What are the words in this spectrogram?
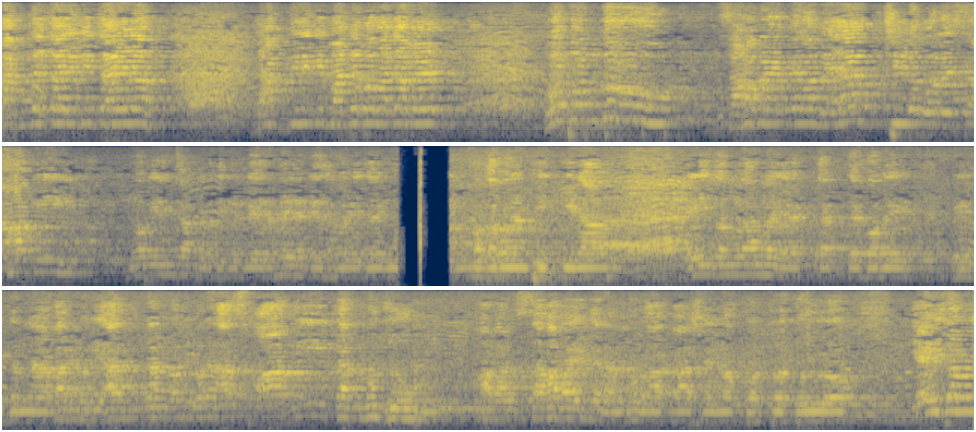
থাকতে চাই কি চাই না? ডাক দিলে কি মাঠে পাওয়া যাবে? ও বন্ধু, সাহাবায়ে কেরাম এক ছিল বলে সাহাবী নবীর চাকরা থেকে বের হয়ে গেলে হয়ে যায় কথা বলেন ঠিক কিনা? এই জন্য আমরা এক থাকতে করে এই জন্য আবার নবী আজকাল নবী বলে সাহাবায়ে কেরাম হলো আকাশের নক্ষত্র এই জন্য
